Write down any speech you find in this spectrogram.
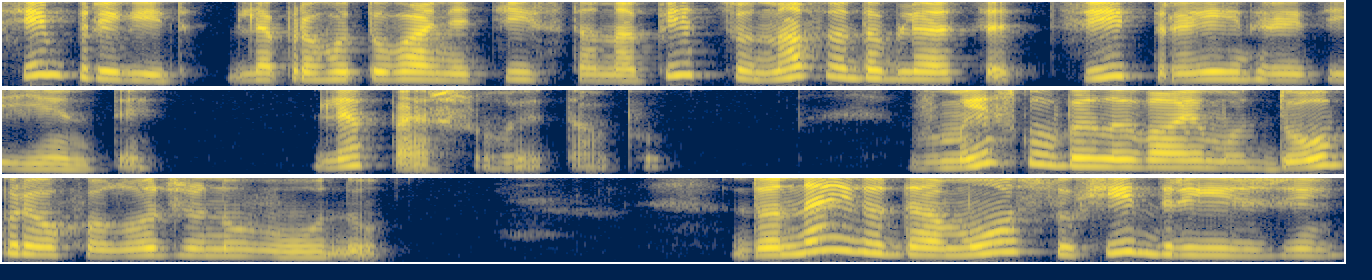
Всім привіт! Для приготування тіста на піцу нам знадобляться ці три інгредієнти для першого етапу. В миску виливаємо добре охолоджену воду. До неї додамо сухі дріжджі.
